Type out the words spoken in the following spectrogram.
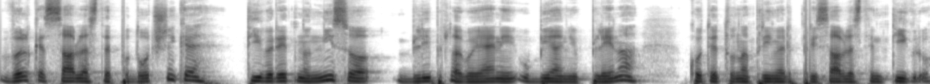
velike sabljaste podočnike, ti verjetno niso bili prilagojeni ubijanju plena, kot je to naprimer pri sabljastem tigru.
